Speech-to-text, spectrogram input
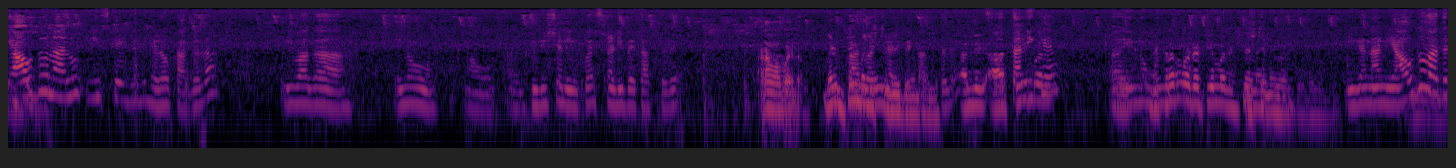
ಯಾವುದು ನಾನು ಈ ಸ್ಟೇಜಲ್ಲಿ ಹೇಳೋಕ್ಕಾಗಲ್ಲ. ಇವಾಗ ಏನು ನಾವು ಜುಡಿಷಿಯಲ್ ಇನ್ಕ್ವೆಸ್ಟ್ ನಡಿಬೇಕಾಗ್ತದೆ. ತನಿಖೆ ಆ, ಇನ್ನು ಮುಂದೆ- ಈಗ ನಾನು ಯಾವುದು ಅದು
